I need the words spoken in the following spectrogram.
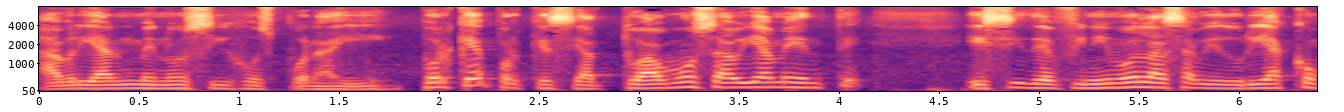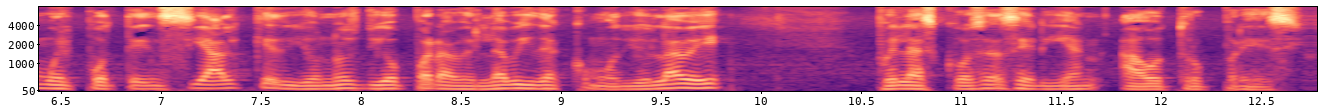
habrían menos hijos por ahí. ¿Por qué? Porque si actuamos sabiamente, y si definimos la sabiduría como el potencial que Dios nos dio para ver la vida como Dios la ve, pues las cosas serían a otro precio.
